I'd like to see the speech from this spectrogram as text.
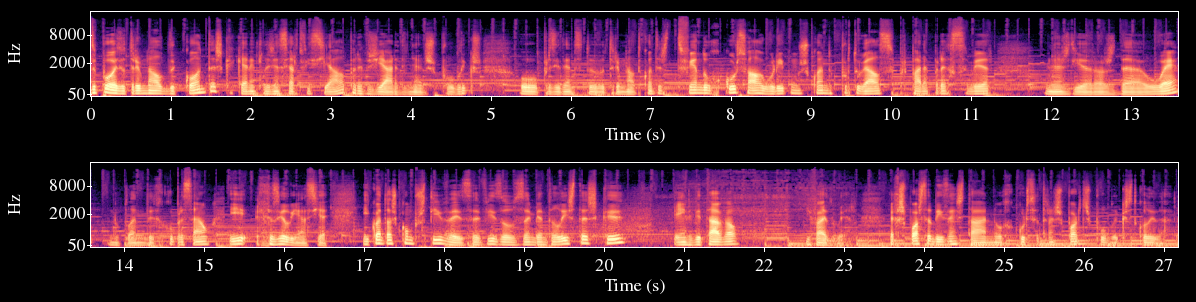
Depois, o Tribunal de Contas, que quer inteligência artificial para vigiar dinheiros públicos. O presidente do Tribunal de Contas defende o recurso a algoritmos quando Portugal se prepara para receber milhões de euros da UE no plano de recuperação e resiliência. E quanto aos combustíveis, avisa os ambientalistas que é inevitável e vai doer. A resposta, dizem, está no recurso a transportes públicos de qualidade.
